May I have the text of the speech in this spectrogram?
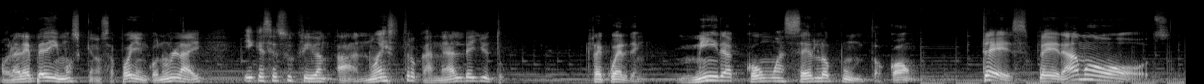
Ahora le pedimos que nos apoyen con un like y que se suscriban a nuestro canal de YouTube. Recuerden, mira cómo hacerlo.com. ¡Te esperamos!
